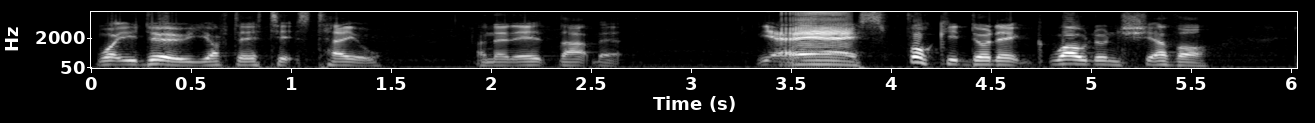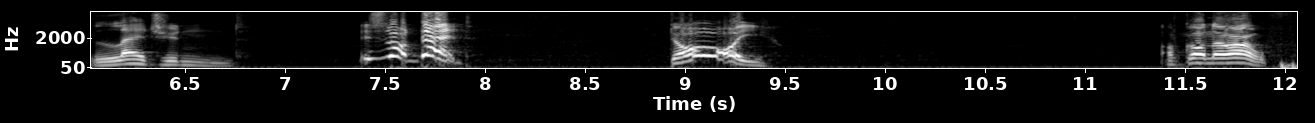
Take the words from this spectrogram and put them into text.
What you do, you have to hit its tail. And then hit that bit. Yes! Fucking done it. Well done, Sheva. Legend. He's not dead! Die! I've got no health.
